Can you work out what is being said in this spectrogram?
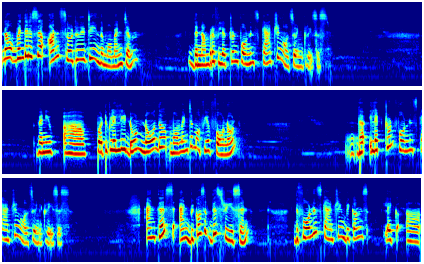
Now, when there is an uncertainty in the momentum, the number of electron phonon scattering also increases. When you uh, particularly don't know the momentum of your phonon, the electron phonon scattering also increases. And thus, and because of this reason, the phonon scattering becomes like uh,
